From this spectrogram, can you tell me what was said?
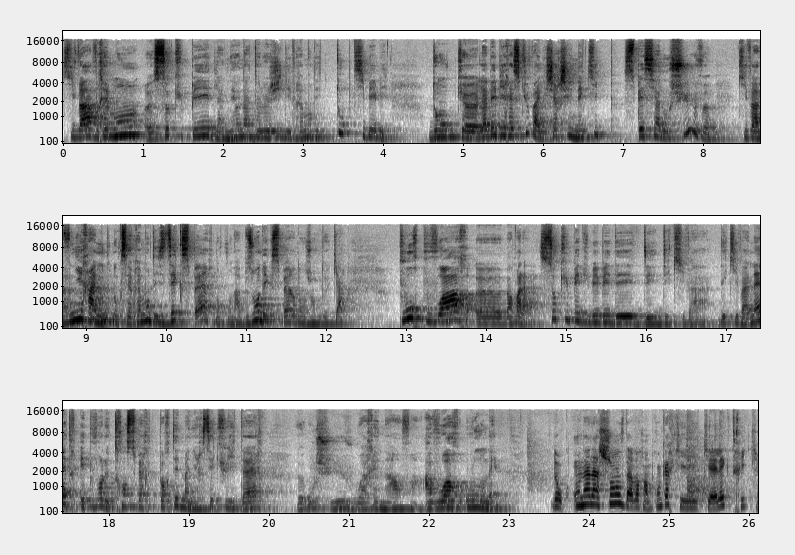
qui va vraiment euh, s'occuper de la néonatologie des vraiment des tout petits bébés. Donc euh, la Baby Rescue va aller chercher une équipe spéciale au CHUV qui va venir à nous. Donc c'est vraiment des experts. Donc on a besoin d'experts dans ce genre de cas pour pouvoir euh, ben voilà, s'occuper du bébé dès, dès, qu'il va, naître et pouvoir le transporter de manière sécuritaire euh, au CHUV ou à Réna, enfin à voir où on est. Donc on a la chance d'avoir un brancard qui est, électrique.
